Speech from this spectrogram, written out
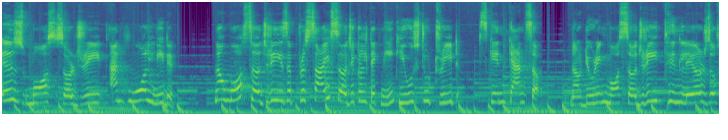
is Mohs surgery and who all need it? Now, Mohs surgery is a precise surgical technique used to treat skin cancer. Now, during Mohs surgery, thin layers of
